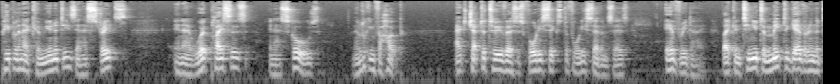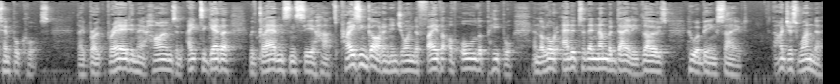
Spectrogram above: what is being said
People in our communities, in our streets, in our workplaces, in our schools, they're looking for hope. Acts chapter 2, verses 46 to 47 says, Every day they continued to meet together in the temple courts. They broke bread in their homes and ate together with glad and sincere hearts, praising God and enjoying the favour of all the people. And the Lord added to their number daily those who were being saved. I just wonder,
